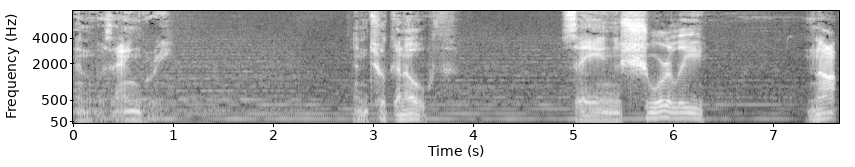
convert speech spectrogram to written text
and was angry and took an oath, saying, Surely not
